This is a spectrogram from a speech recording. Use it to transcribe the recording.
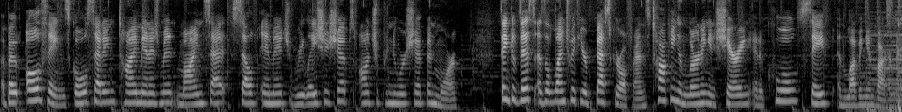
about all things goal setting, time management, mindset, self image, relationships, entrepreneurship, and more. Think of this as a lunch with your best girlfriends, talking and learning and sharing in a cool, safe, and loving environment.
